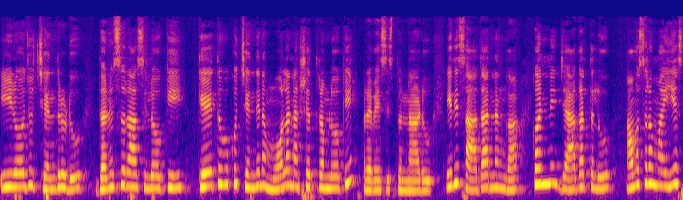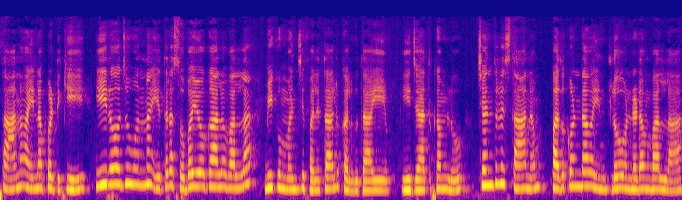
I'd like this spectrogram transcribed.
ఈరోజు చంద్రుడు ధనుసు రాశిలోకి కేతువుకు చెందిన మూల నక్షత్రంలోకి ప్రవేశిస్తున్నాడు. ఇది సాధారణంగా కొన్ని జాగ్రత్తలు అవసరమయ్యే స్థానం అయినప్పటికీ ఈ రోజు ఉన్న ఇతర శుభయోగాల వల్ల మీకు మంచి ఫలితాలు కలుగుతాయి. ఈ జాతకంలో చంద్రుడి స్థానం పదకొండవ ఇంట్లో ఉండడం వల్ల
